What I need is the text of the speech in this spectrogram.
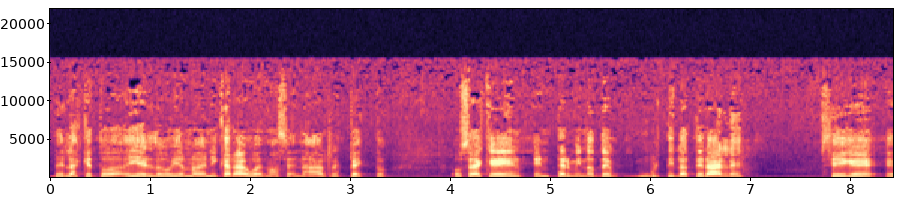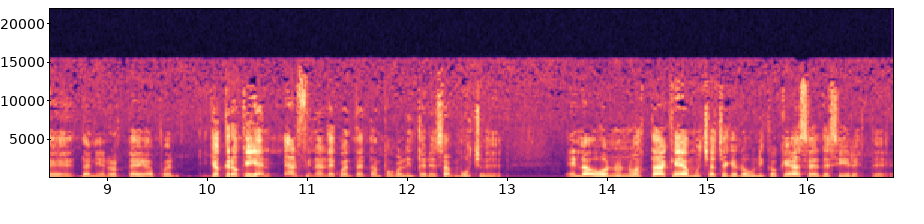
de las que todavía el gobierno de Nicaragua no hace nada al respecto o sea que en, términos de multilaterales sigue eh, Daniel Ortega, pues yo creo que ya al final de cuentas tampoco le interesa mucho. En la ONU no está aquella muchacha que lo único que hace es decir, este,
